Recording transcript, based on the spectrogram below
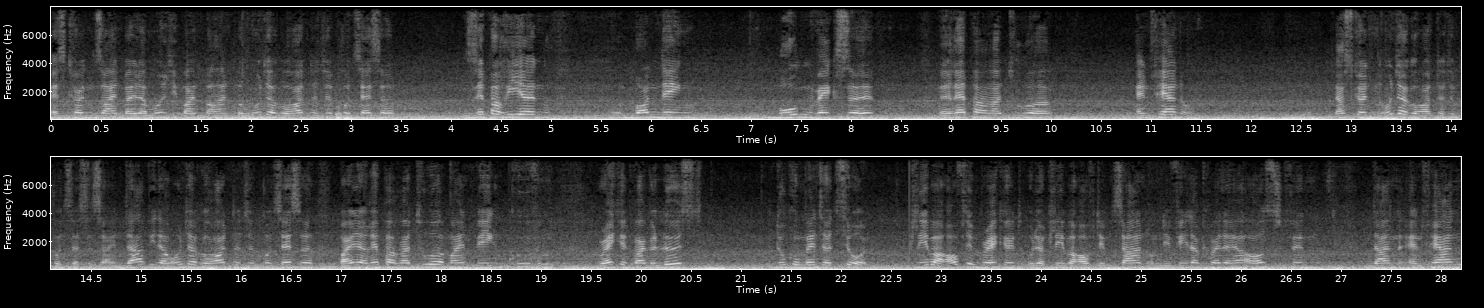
Es können sein bei der Multibandbehandlung untergeordnete Prozesse separieren, Bonding, Bogenwechsel, Reparatur, Entfernung. Das könnten untergeordnete Prozesse sein. Da wieder untergeordnete Prozesse bei der Reparatur meinetwegen prüfen. Bracket war gelöst. Dokumentation. Kleber auf dem Bracket oder Kleber auf dem Zahn, um die Fehlerquelle herauszufinden. Dann entfernen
